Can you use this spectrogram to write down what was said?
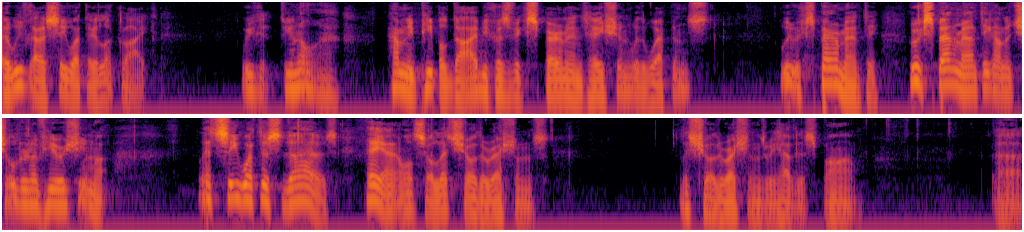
Uh, we've got to see what they look like. We do you know uh, how many people die because of experimentation with weapons? We were experimenting. We were experimenting on the children of Hiroshima. Let's see what this does. Hey, and also let's show the Russians. Let's show the Russians we have this bomb. Uh,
